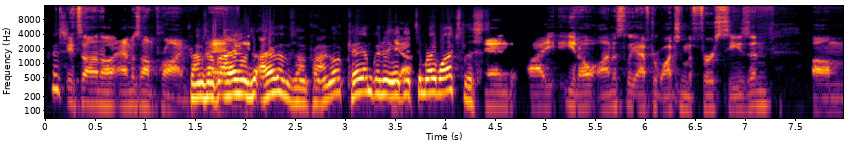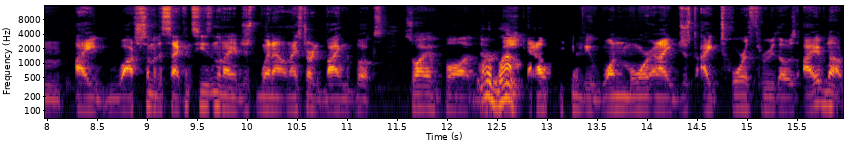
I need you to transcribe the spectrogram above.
Chris? It's on uh, Amazon Prime. Amazon, And- I, have, I have Amazon Prime. Okay, I'm going to add Yeah. it to my watch list. And I, you know, honestly, after watching the first season, um, I watched some of the second season, and I just went out and I started buying the books. So I have bought there Oh, wow. eight out. There's going to be one more, and I just I tore through those. I have not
